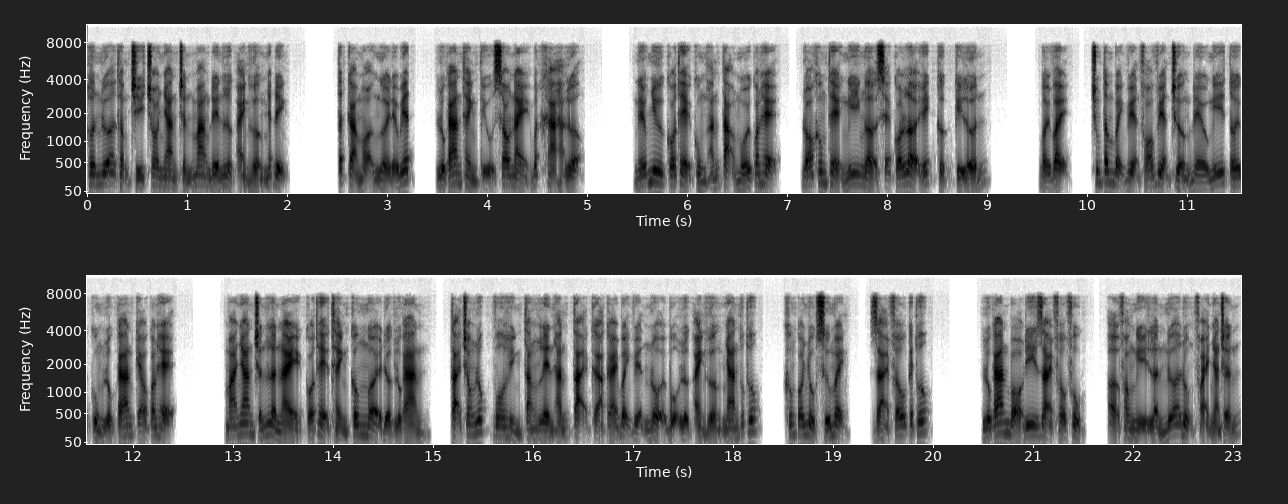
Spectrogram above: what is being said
hơn nữa thậm chí cho nhan chấn mang đến lực ảnh hưởng nhất định. Tất cả mọi người đều biết, lục an thành tựu sau này bất khả hà lượng nếu như có thể cùng hắn tạo mối quan hệ, đó không thể nghi ngờ sẽ có lợi ích cực kỳ lớn. Bởi vậy, trung tâm bệnh viện phó viện trưởng đều nghĩ tới cùng lục an kéo quan hệ. Mà nhan chấn lần này có thể thành công mời được lục an, tại trong lúc vô hình tăng lên hắn tại cả cái bệnh viện nội bộ lực ảnh hưởng nhan thúc thúc, không có nhục sứ mệnh, giải phẫu kết thúc. Lục an bỏ đi giải phẫu phục, ở phòng nghỉ lần nữa đụng phải nhan chấn.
